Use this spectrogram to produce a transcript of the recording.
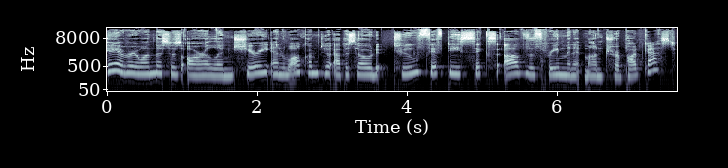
Hey everyone, this is Aaralyn Shiri, and welcome to episode 256 of the Three Minute Mantra podcast.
